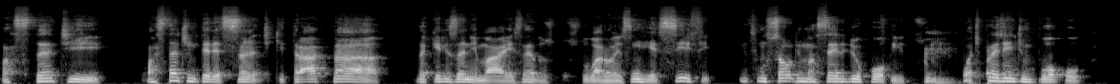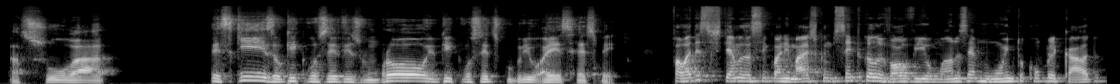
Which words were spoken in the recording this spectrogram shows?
bastante bastante interessante que trata daqueles animais, né, dos, dos tubarões em Recife, em função de uma série de ocorridos. Conte para gente um pouco a sua pesquisa, o que, que você vislumbrou e o que, que você descobriu a esse respeito. Falar desses temas assim com animais, quando sempre que envolve humanos, é muito complicado,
